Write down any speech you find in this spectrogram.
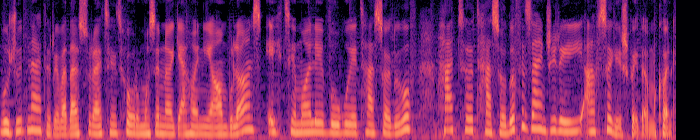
وجود نداره و در صورت ترمز ناگهانی آمبولانس احتمال وقوع تصادف حتی تصادف زنجیره‌ای افزایش پیدا می‌کنه.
